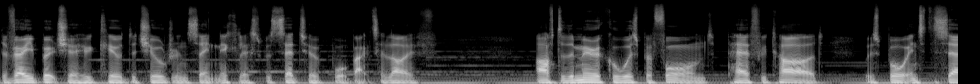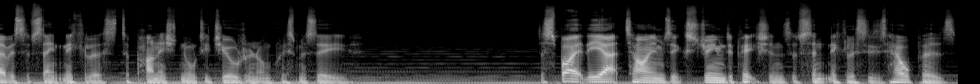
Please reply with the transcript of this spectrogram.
the very butcher who killed the children St. Nicholas was said to have brought back to life. After the miracle was performed, Père Fouettard was brought into the service of St. Nicholas to punish naughty children on Christmas Eve. Despite the at times extreme depictions of St. Nicholas's helpers,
